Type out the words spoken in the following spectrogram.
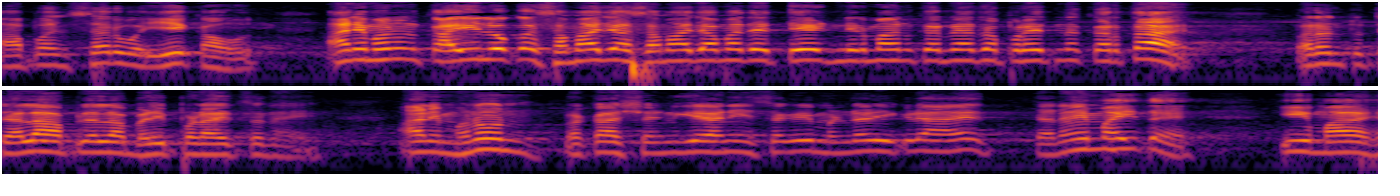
आपण सर्व एक आहोत. आणि म्हणून काही लोक समाजा समाजामध्ये तेढ निर्माण करण्याचा प्रयत्न करतात परंतु त्याला आपल्याला बळी पडायचं नाही. आणि म्हणून प्रकाश शेंडगे आणि सगळी मंडळी इकडे आहेत त्यांनाही माहीत आहे की माय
